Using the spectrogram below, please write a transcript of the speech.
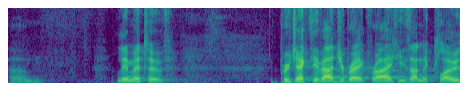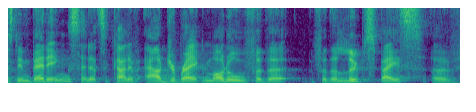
um, limit of projective algebraic varieties under closed embeddings, and it's a kind of algebraic model for the, for the loop space of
